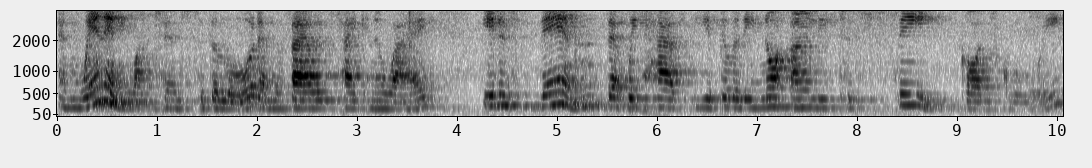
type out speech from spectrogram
And when anyone turns to the Lord and the veil is taken away, it is then that we have the ability not only to see God's glory,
